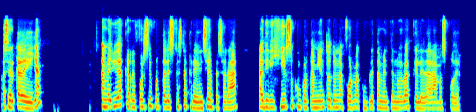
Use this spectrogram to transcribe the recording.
acerca de ella? A medida que refuerce y fortalezca esta creencia, empezará a dirigir su comportamiento de una forma completamente nueva que le dará más poder.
